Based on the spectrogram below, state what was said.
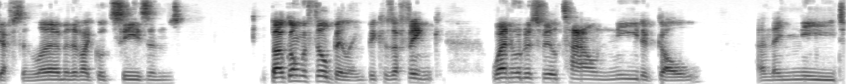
Jefferson Lerma they've had good seasons. But I've gone with Phil Billing because I think when Huddersfield Town need a goal and they need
